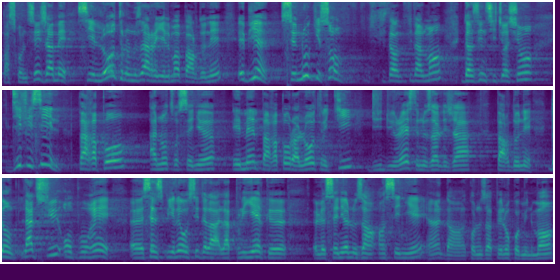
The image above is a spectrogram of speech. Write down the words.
Parce qu'on ne sait jamais si l'autre nous a réellement pardonné, eh bien, c'est nous qui sommes finalement dans une situation difficile par rapport à notre Seigneur et même par rapport à l'autre qui, du, reste, nous a déjà Donc là-dessus, on pourrait euh, s'inspirer aussi de la, prière que le Seigneur nous a enseignée, hein, que nous appelons communément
